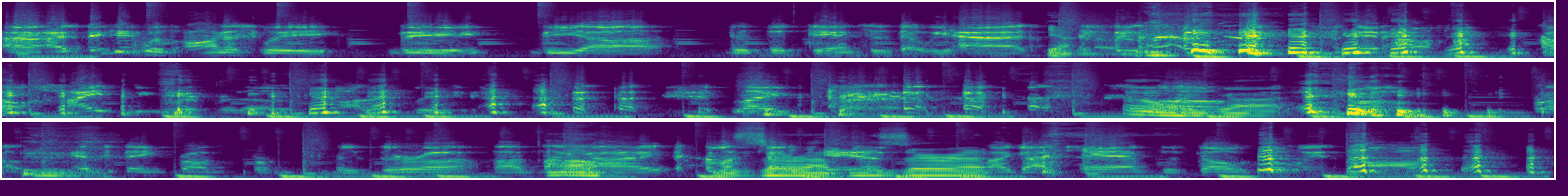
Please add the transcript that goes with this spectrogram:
uh, I think it was honestly the the uh, the, the dances that we had Yeah. and how how hyped we were for those. Honestly, like Oh my Um, god. from everything from from Missouri, my, my Oh, guy, my Missouri, guy Cam, Missouri. my guy Cam, just go going off. I,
